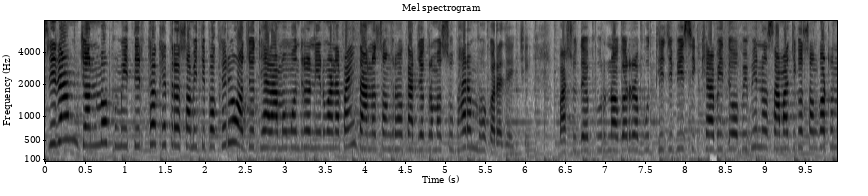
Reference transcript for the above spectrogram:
শ্রীরাম জন্মভূমি তীর্থক্ষেত্র সমিতি পক্ষ অযোধ্যা রাম মন্দির নির্মাণ পাই দান সংগ্রহ কার্যক্রম শুভারম্ভ করা যাইছি বাসুদেবপুর নগরর বুদ্ধিজীবী শিক্ষাবিদ ও বিভিন্ন সামাজিক সংগঠন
